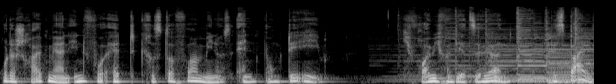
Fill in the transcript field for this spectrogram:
oder schreib mir ein info at christopher-n.de. Ich freue mich von dir zu hören. Bis bald!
